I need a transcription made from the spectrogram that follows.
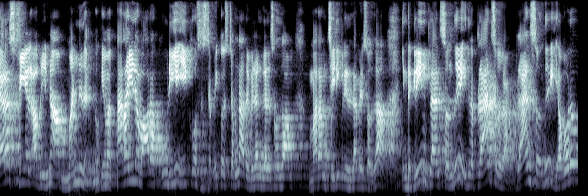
terrestrial அப்படின்னா மண்ணில் ஓகேவா தரையில வாழக்கூடிய ஈகோசிஸ்டம் ஈகோசிஸ்டம்னா அது விலங்குகள் சொல்லலாம் மரம் செடி கொடி எல்லாமே சொல்லலாம். இந்த கிரீன் பிளான்ஸ் வந்து இதுல பிளான்ஸ் சொல்றாங்க. பிளான்ஸ் வந்து எவ்வளவு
